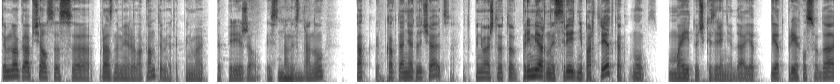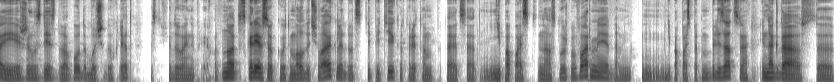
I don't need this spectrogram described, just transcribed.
Ты много общался с э, разными релакантами, я так понимаю, ты переезжал из страны mm-hmm. в страну. Как, как-то они отличаются? Я так понимаю, что это примерный средний портрет, как, ну, с моей точки зрения, да. Я, я приехал сюда и жил здесь два года, больше двух лет, то есть еще до войны приехал. Но это, скорее всего, какой-то молодой человек лет 25, который там пытается не попасть на службу в армии, там, не попасть под мобилизацию. Иногда с э,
